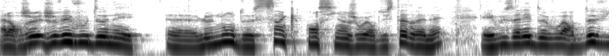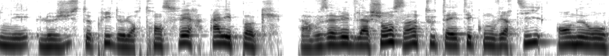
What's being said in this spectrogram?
Alors je, vais vous donner euh, le nom de 5 anciens joueurs du Stade Rennais et vous allez devoir deviner le juste prix de leur transfert à l'époque. Alors vous avez de la chance, hein, tout a été converti en euros,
